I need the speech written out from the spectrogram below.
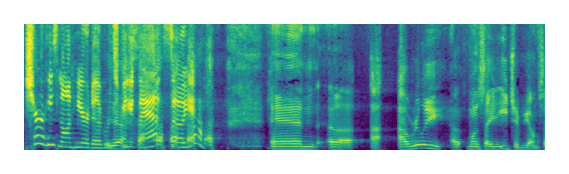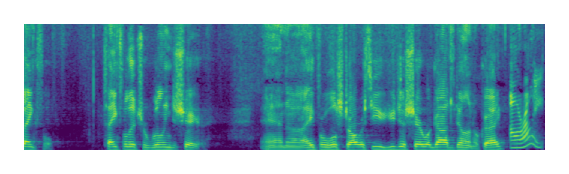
Sure, he's not here to dispute yeah. that. So, yeah. and uh, I, I really uh, want to say to each of you, I'm thankful. Thankful that you're willing to share. And uh, April, we'll start with you. You just share what God's done, okay? All right.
